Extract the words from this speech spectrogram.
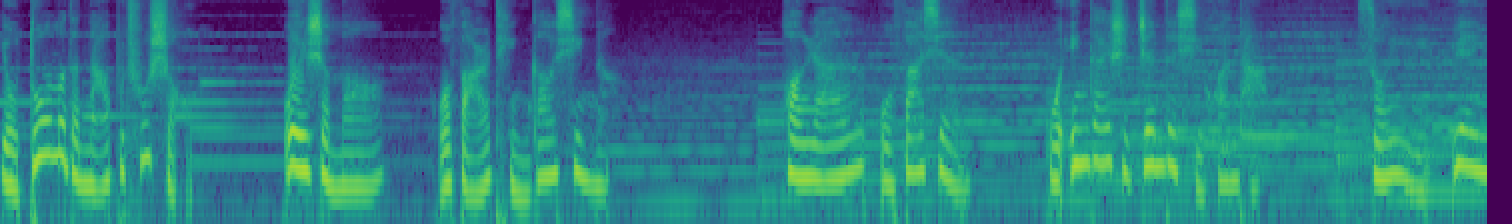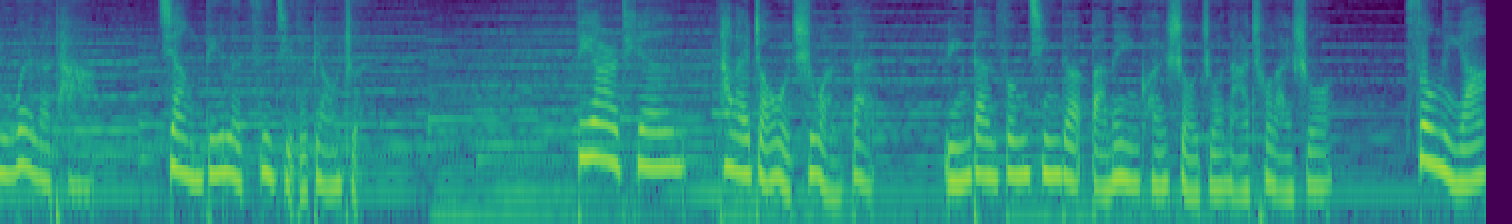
有多么的拿不出手？为什么我反而挺高兴呢？恍然，我发现，我应该是真的喜欢他，所以愿意为了他，降低了自己的标准。第二天，他来找我吃晚饭，云淡风轻地把那一款手镯拿出来说：“送你呀，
